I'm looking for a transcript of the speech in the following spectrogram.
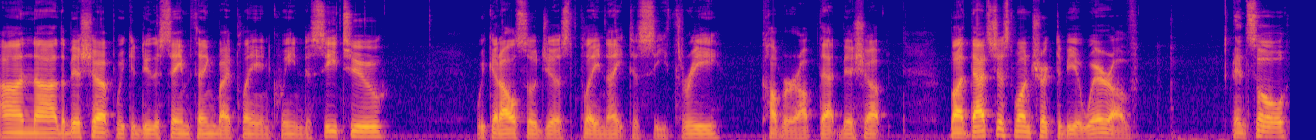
on uh, the bishop. We could do the same thing by playing queen to c2. We could also just play knight to c3, cover up that bishop. But that's just one trick to be aware of. And so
